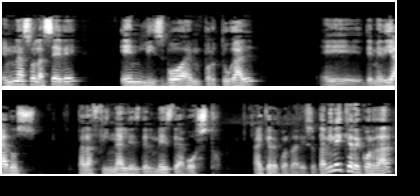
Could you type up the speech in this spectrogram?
en una sola sede en Lisboa, en Portugal, eh, de mediados para finales del mes de agosto. Hay que recordar eso. También hay que recordar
